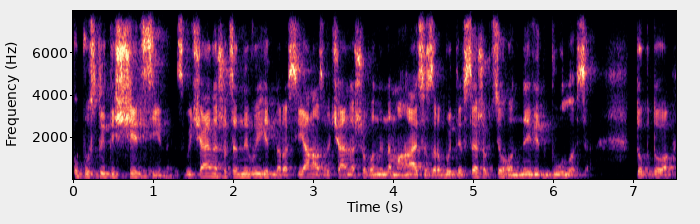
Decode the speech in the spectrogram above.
опустити ще ціни. Звичайно, що це невигідно росіянам. Звичайно, що вони намагаються зробити все, щоб цього не відбулося. Тобто,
